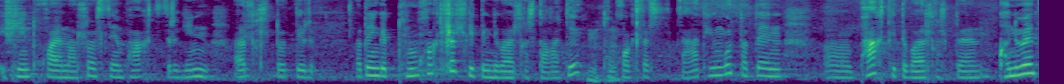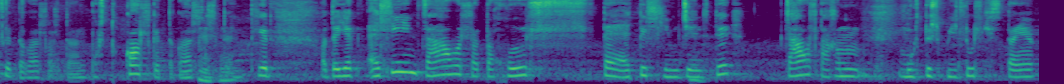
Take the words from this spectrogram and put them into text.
эрхийн тухай энэ олон улсын пакт зэрэг энэ ойлголтууд дээр одоо ингээд тунхаглал гэдэг нэг ойлголт байгаа тий. Тунхаглал. За тэгэнгүүт одоо энэ пакт гэдэг ойлголт байна. Конвенц гэдэг ойлголт байна. Протокол гэдэг ойлголт байна. Тэгэхээр одоо яг алийн заавал одоо хуультай адил хэмжээнд тий заавал дагам мөрдөж биелүүлэх ёстой юм.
